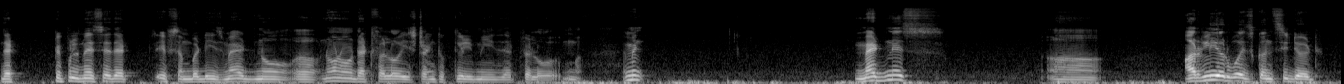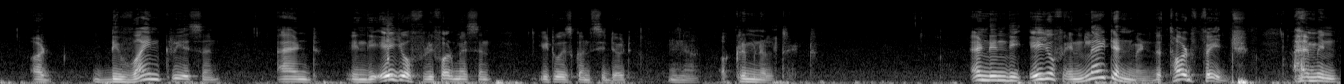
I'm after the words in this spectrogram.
that people may say that if somebody is mad, no, uh, no, no, that fellow is trying to kill me, that fellow, I mean, madness uh, earlier was considered a divine creation and in the age of reformation it was considered uh, a criminal trait. And in the age of enlightenment, the third phase, I mean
